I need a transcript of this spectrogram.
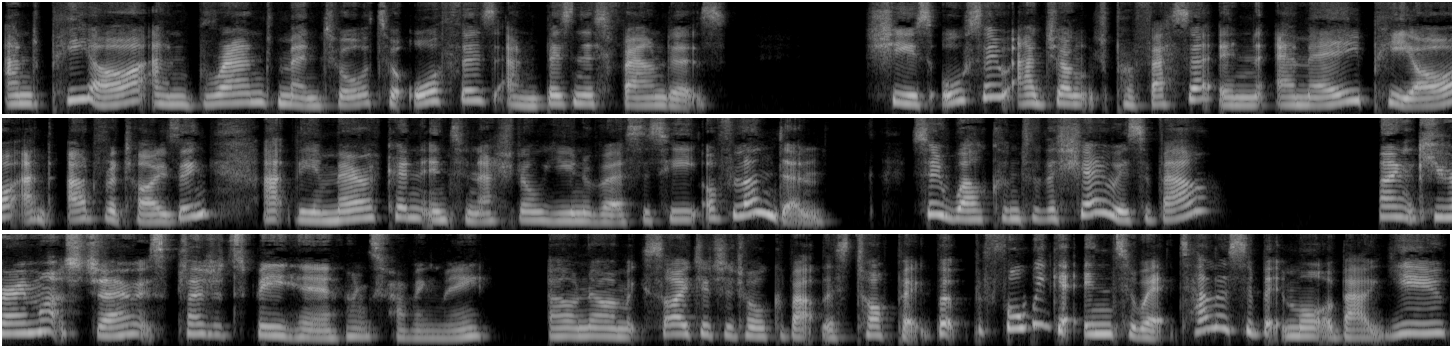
and PR and brand mentor to authors and business founders. She is also adjunct professor in MA, PR, and advertising at the American International University of London. So, welcome to the show, Isabelle. Thank you very much, Jo. It's a pleasure to be here. Thanks for having me. Oh, no, I'm excited to talk about this topic. But before we get into it, tell us a bit more about you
